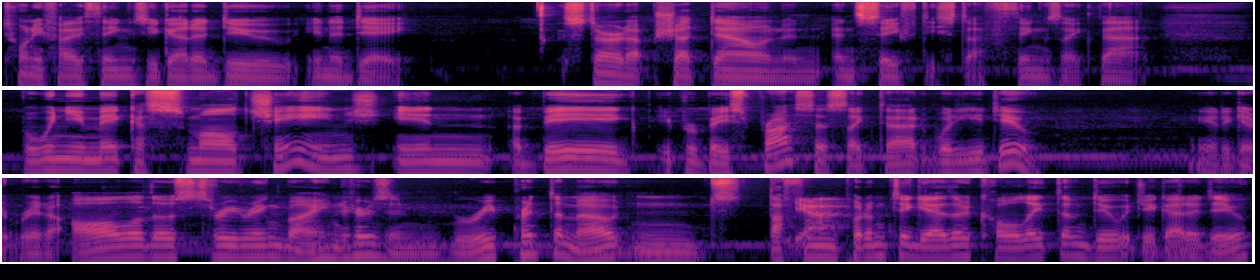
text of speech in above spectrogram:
25 things you got to do in a day. Startup shutdown and, and safety stuff, things like that. But when you make a small change in a big paper based process like that, what do you do? You got to get rid of all of those three ring binders and reprint them out and stuff yeah. them, put them together, collate them, do what you got to do.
